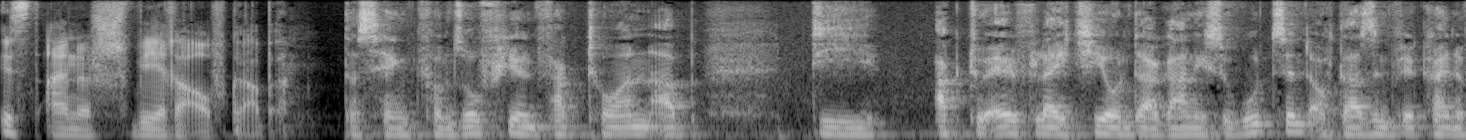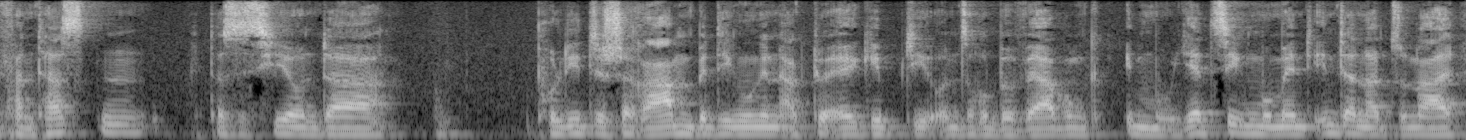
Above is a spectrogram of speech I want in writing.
ist eine schwere Aufgabe. Das hängt von so vielen Faktoren ab, die aktuell vielleicht hier und da gar nicht so gut sind. Auch da sind wir keine Fantasten, dass es hier und da politische Rahmenbedingungen aktuell gibt, die unsere Bewerbung im jetzigen Moment international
